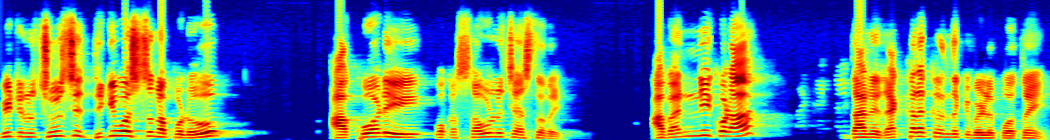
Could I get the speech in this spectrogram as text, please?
వీటిని చూసి దిగి వస్తున్నప్పుడు ఆ కోడి ఒక సౌండ్ చేస్తుంది. అవన్నీ కూడా దాని రెక్కల క్రిందకి వెళ్ళిపోతాయి.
